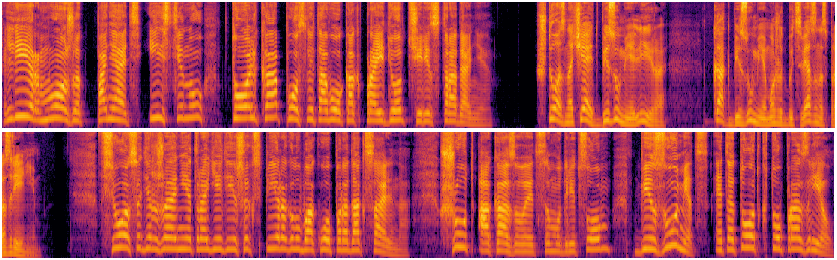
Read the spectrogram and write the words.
Лир может понять истину только после того, как пройдет через страдания. Что означает безумие Лира? Как безумие может быть связано с прозрением? Все содержание трагедии Шекспира глубоко парадоксально. Шут оказывается мудрецом, безумец – это тот, кто прозрел.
